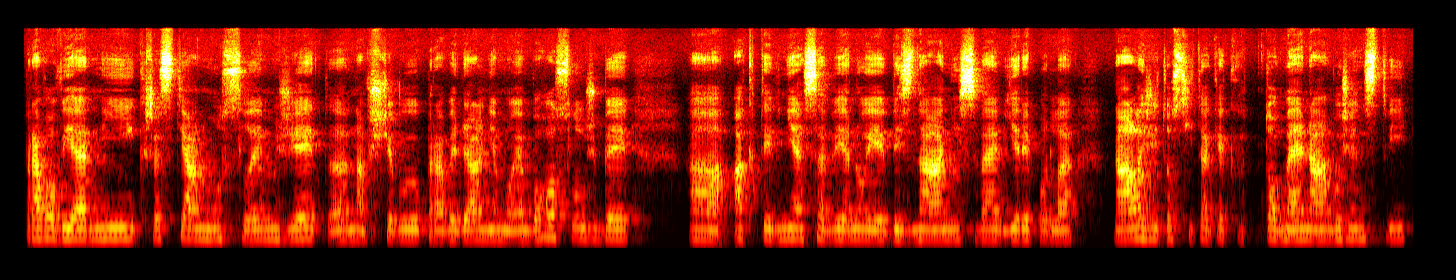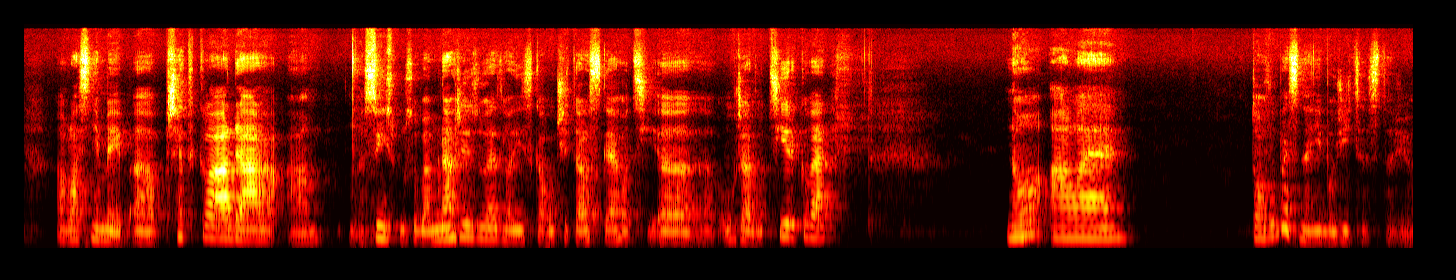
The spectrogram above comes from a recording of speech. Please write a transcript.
pravověrný křesťan, muslim, žid, navštěvuju pravidelně moje bohoslužby, aktivně se věnuji vyznání své víry podle náležitostí, tak jak to mé náboženství vlastně mi eh, předkládá a svým způsobem nařizuje z hlediska učitelského cí, uh, úřadu církve. No, ale to vůbec není boží cesta, že jo?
